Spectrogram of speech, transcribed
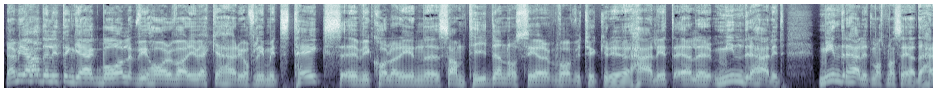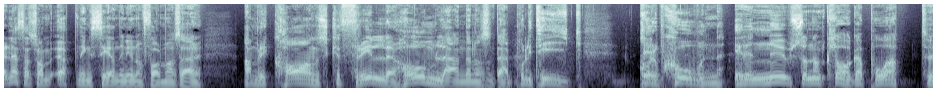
Nej men jag hade en liten gagball. Vi har varje vecka här i Off Limits Takes. Eh, Vi kollar in eh, samtiden och ser vad vi tycker är härligt eller mindre härligt. Mindre härligt måste man säga. Det här är nästan som öppningsscenen i någon form av så här amerikansk thriller, Homeland eller något sånt där. Politik, korruption. Är det nu som de klagar på att eh,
